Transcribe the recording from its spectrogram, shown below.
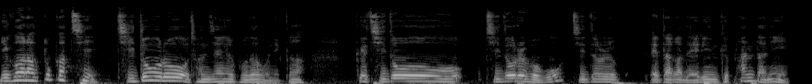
이거랑 똑같이 지도로 전쟁을 보다 보니까 그 지도 지도를 보고 지도에다가 내린 그 판단이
